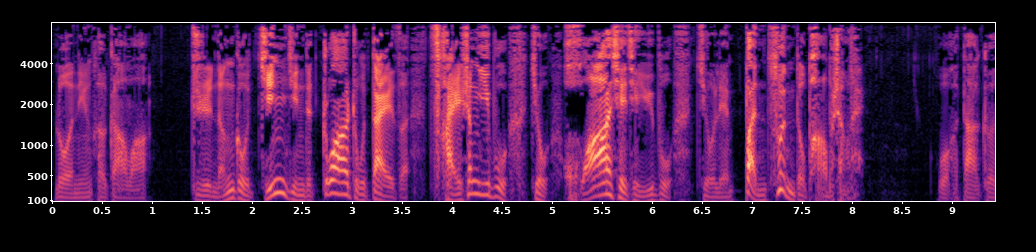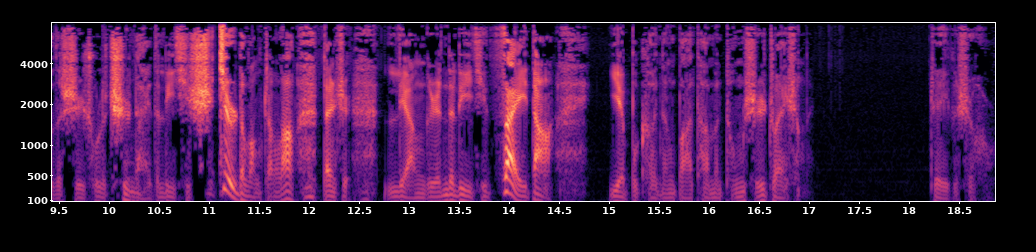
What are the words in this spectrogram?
洛宁和嘎娃只能够紧紧的抓住袋子，踩上一步就滑下去一步，就连半寸都爬不上来。我和大个子使出了吃奶的力气，使劲的往上拉，但是两个人的力气再大，也不可能把他们同时拽上来。这个时候，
